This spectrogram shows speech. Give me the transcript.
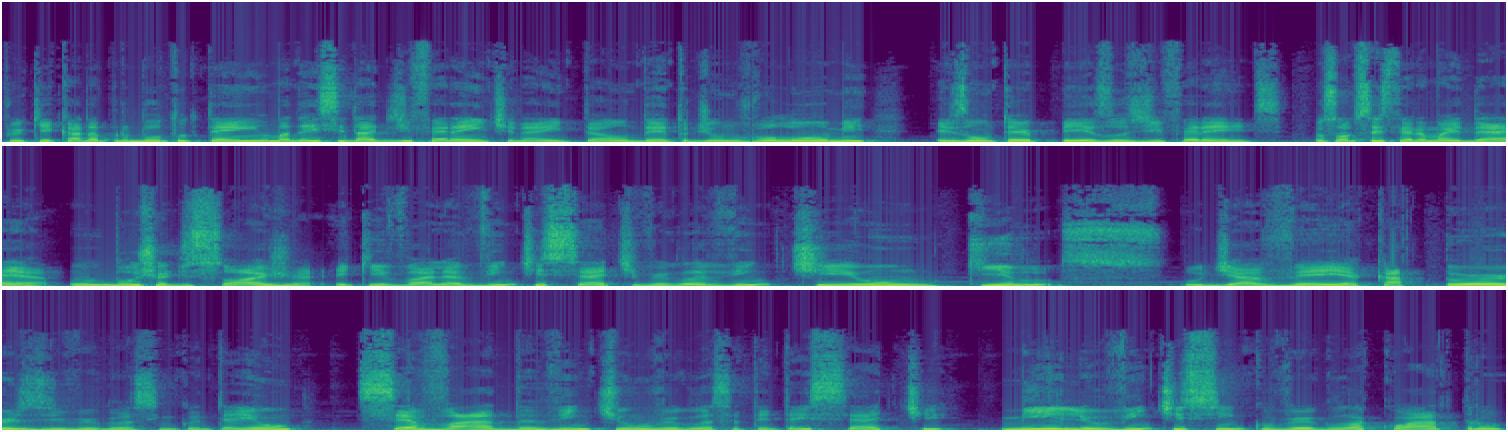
Porque cada produto tem uma densidade diferente, né? Então, dentro de um volume, eles vão ter pesos diferentes. Então, só para vocês terem uma ideia, um bushel de soja equivale a 27,21 quilos. O de aveia, 14,51. Cevada, 21,77 milho 25,4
